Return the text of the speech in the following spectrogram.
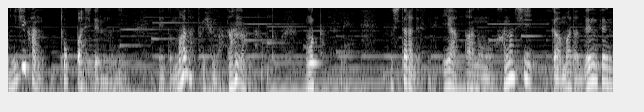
2時間突破してるのに、えーと、まだというのは何なんだろうと思ったんですね。そしたらですねいやあの話がまだ全然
